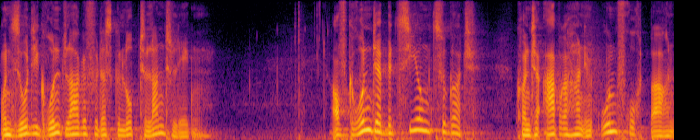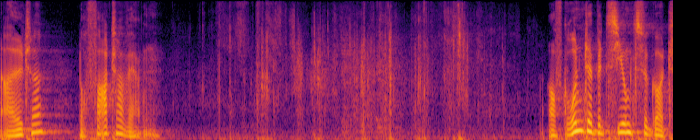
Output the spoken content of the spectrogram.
Und so die Grundlage für das gelobte Land legen. Aufgrund der Beziehung zu Gott konnte Abraham im unfruchtbaren Alter noch Vater werden. Aufgrund der Beziehung zu Gott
